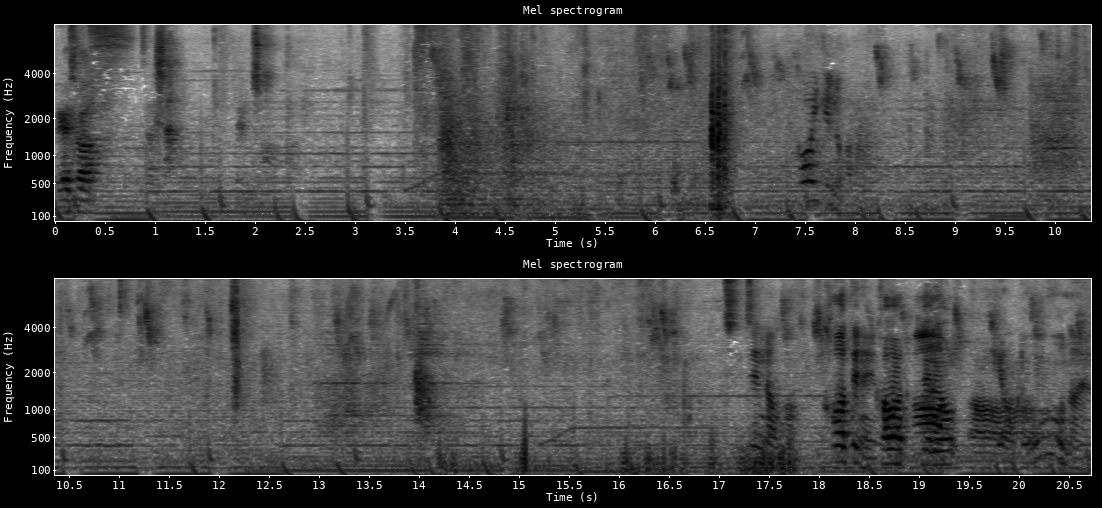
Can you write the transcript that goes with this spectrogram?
お願いしますお疲れ様でした。いてんのかな？然なん。か？変わってない変わってるよあいやどうなんやろ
